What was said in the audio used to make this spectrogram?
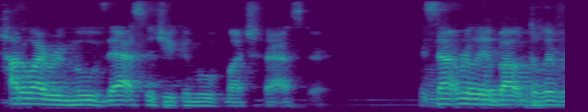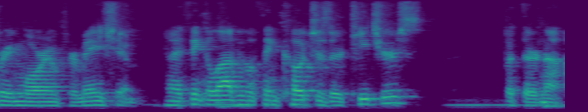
How do i remove that so that you can move much faster? It's not really about delivering more information. And i think a lot of people think coaches are teachers but they're not.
